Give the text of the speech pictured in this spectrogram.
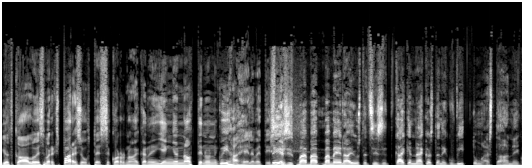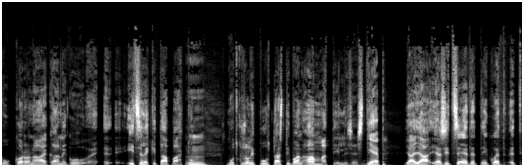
jotka on ollut esimerkiksi parisuhteessa korona-aikana, niin jengi on nauttinut niin kuin ihan helvetisti. Niin, ja siis mä, mä, mä meinaan just, että siis, että kaiken näköistä niin kuin vittumaistahan niin kuin korona-aikaan niin kuin itsellekin tapahtui, mm. mutta kun se oli puhtaasti vain ammatillisesti. Jep. Ja, ja, ja sitten se, että, että, että, että, että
